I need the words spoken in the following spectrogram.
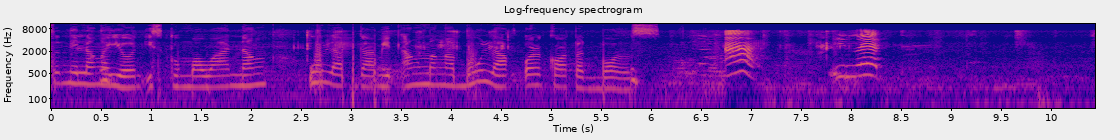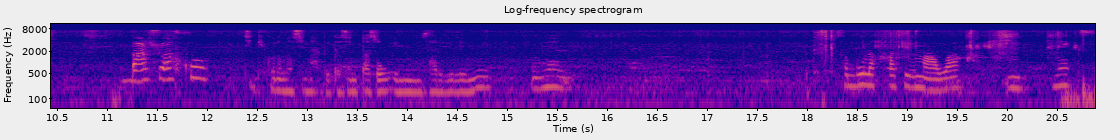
lesson nila ngayon is gumawa ng ulap gamit ang mga bulak or cotton balls. Ah! Init! Baso ako. Hindi ko naman sinabi kasing pasukin mo yung sarili mo. Ayan. Sa bulak kasi umawak. Mm. Next.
